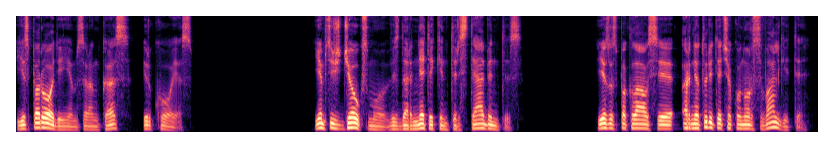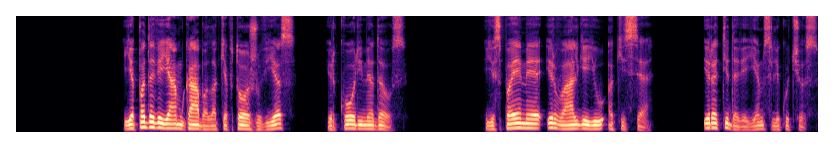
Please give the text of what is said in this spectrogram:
jis parodė jiems rankas ir kojas. Jiems iš džiaugsmo vis dar netikint ir stebintis, Jėzus paklausė, ar neturite čia ko nors valgyti? Jie padavė jam gabalą kepto žuvies ir korį medaus. Jis paėmė ir valgė jų akise ir atidavė jiems likučius.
